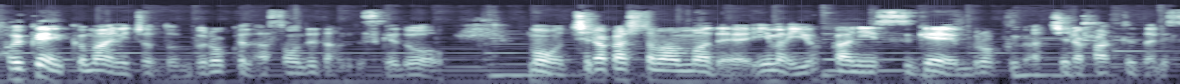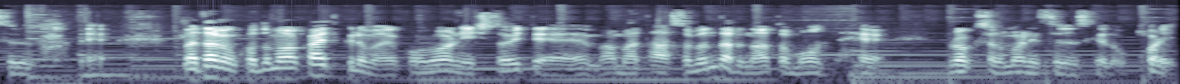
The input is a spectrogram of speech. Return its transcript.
保育園行く前にちょっとブロックで遊んでたんですけど、もう散らかしたまんまで、今床にすげえブロックが散らかってたりするので、まあ多分子供が帰ってくるまでこのままにしといて、まあまた遊ぶんだろうなと思うんで、ブロックそのままにするんですけど、これ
